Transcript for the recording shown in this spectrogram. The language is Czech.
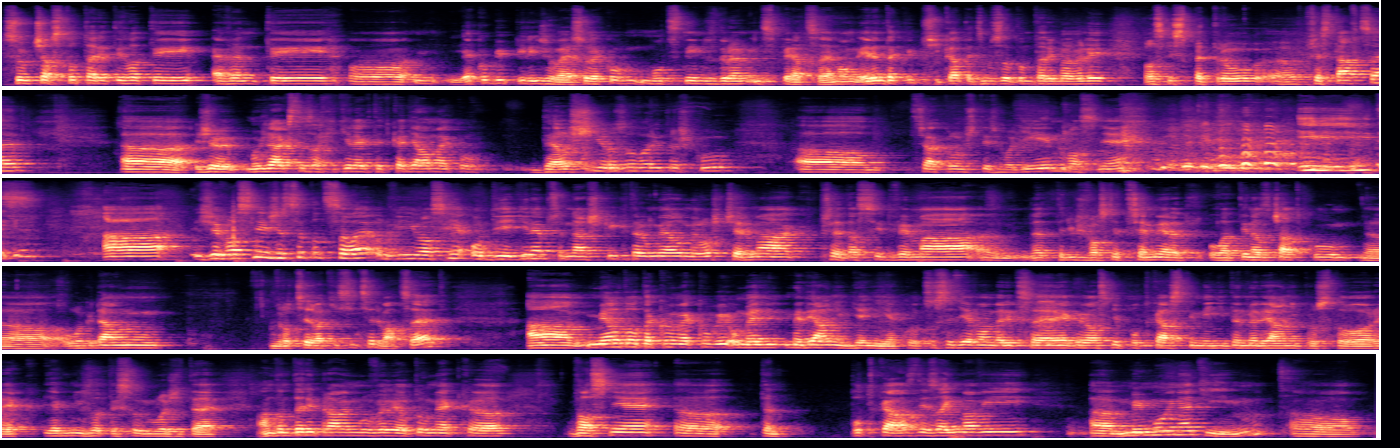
jsou často tady tyhle ty eventy uh, jakoby pilířové, jsou jako mocným zdrojem inspirace. Mám jeden takový příklad, teď jsme se o tom tady bavili vlastně s Petrou uh, v přestávce, uh, že možná jak jste zachytili, jak teďka děláme jako delší rozhovory trošku, uh, třeba kolem 4 hodin vlastně, i víc, a že vlastně, že se to celé odvíjí vlastně od jediné přednášky, kterou měl Miloš Čermák před asi dvěma, eh, teď už vlastně třemi lety na začátku uh, lockdownu v roce 2020. A měl to takovým jakoby o mediálním dění, jako co se děje v Americe, jak vlastně podcasty mění ten mediální prostor, jak, jak newslettery jsou důležité. A tam tedy právě mluvili o tom, jak uh, vlastně ten podcast je zajímavý, mimo jiné tím,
